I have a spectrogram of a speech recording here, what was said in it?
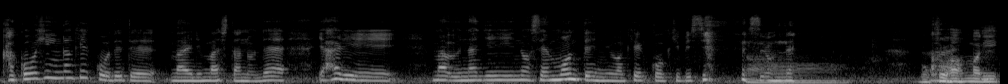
加工品が結構出てまいりましたのでやはり、まあ、うなぎの専門店には結構厳しいですよね。僕はあんまり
